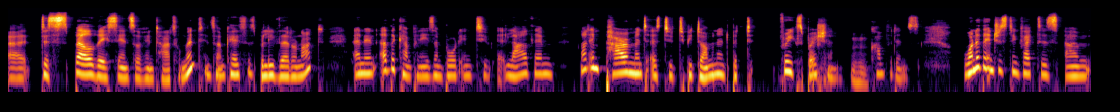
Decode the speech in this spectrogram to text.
uh, dispel their sense of entitlement in some cases, believe that or not. And in other companies, I'm brought in to allow them not empowerment as to, to be dominant, but free expression, Mhm. confidence. one of the interesting factors um,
